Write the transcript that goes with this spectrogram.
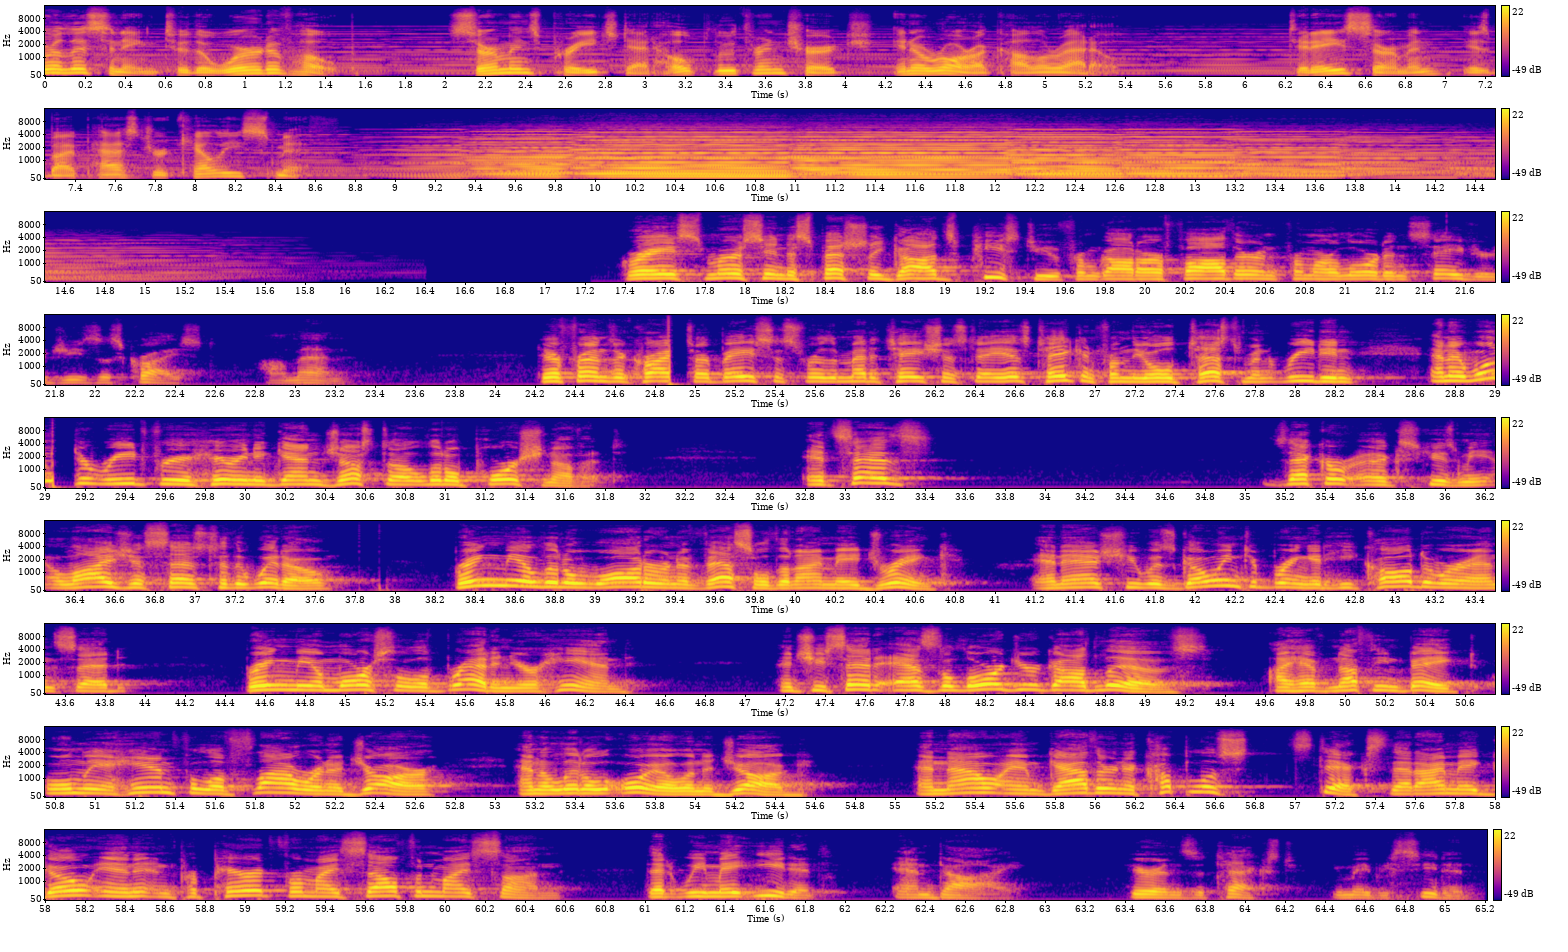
You're listening to the Word of Hope, sermons preached at Hope Lutheran Church in Aurora, Colorado. Today's sermon is by Pastor Kelly Smith. Grace, mercy, and especially God's peace to you from God our Father and from our Lord and Savior, Jesus Christ. Amen. Dear friends in Christ, our basis for the meditation today is taken from the Old Testament reading, and I wanted to read for your hearing again just a little portion of it. It says, Zechariah, excuse me, Elijah says to the widow, Bring me a little water in a vessel that I may drink. And as she was going to bring it, he called to her and said, Bring me a morsel of bread in your hand. And she said, As the Lord your God lives, I have nothing baked, only a handful of flour in a jar and a little oil in a jug. And now I am gathering a couple of sticks that I may go in and prepare it for myself and my son, that we may eat it and die. Here ends the text. You may be seated.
